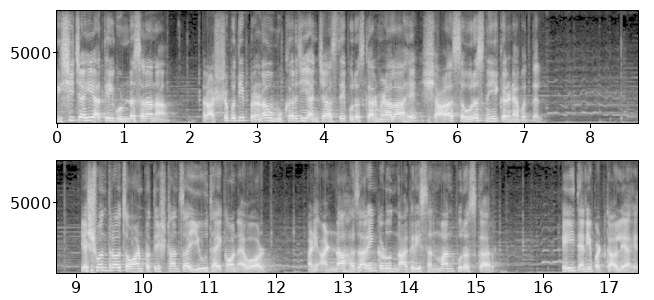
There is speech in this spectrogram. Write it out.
तिशीच्याही आतील गुंडसरांना राष्ट्रपती प्रणव मुखर्जी यांच्या हस्ते पुरस्कार मिळाला आहे शाळा सौरस्नेही करण्याबद्दल. यशवंतराव चव्हाण प्रतिष्ठानचा यूथ आयकॉन अवॉर्ड आणि अण्णा हजारेंकडून नागरी सन्मान पुरस्कार हेही त्यांनी पटकावले आहेत.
